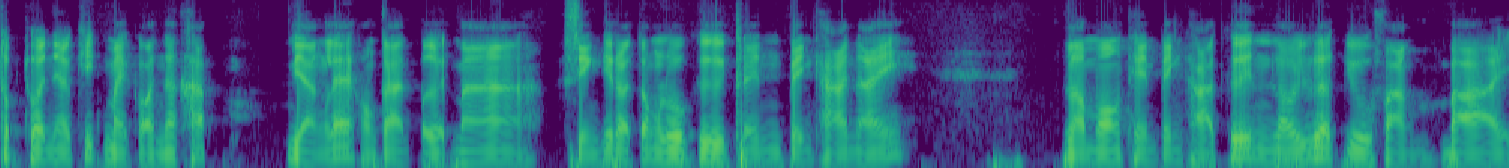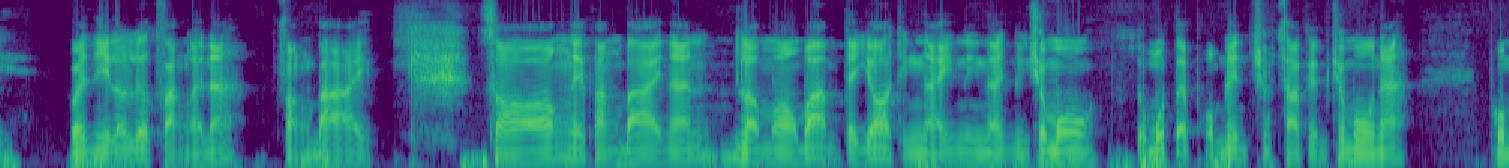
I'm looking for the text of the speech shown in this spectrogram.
ทบทวนแนวคิดใหม่ก่อนนะครับ อย่างแรกของการเปิดมา สิ่งที่เราต้องรู้คือเทรนเป็นขาไหน เรามองเทรนเป็นขาขึ้น เราเลือกอยู่ฝั่งบายวันนี้เราเลือกฝั่งแล้วนะ ฝั่งบายสองในฝั่งบายนั้น เรามองว่ามันจะย่อถึงไหนหนึ่งนะหนึ่งชั่วโมง สมมุติแบบผมเล่นซาเฟมชั่วโมงนะ ผม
